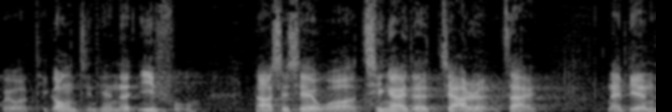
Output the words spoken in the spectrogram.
为我提供今天的衣服。那谢谢我亲爱的家人在那边。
